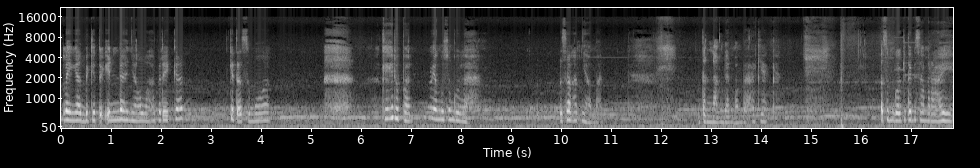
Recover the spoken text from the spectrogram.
Mengingat begitu indahnya Allah berikan kita semua kehidupan yang sungguhlah sangat nyaman, tenang dan membahagiakan. Semoga kita bisa meraih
